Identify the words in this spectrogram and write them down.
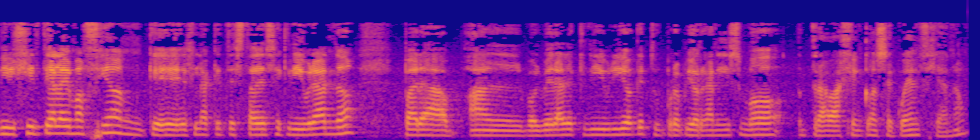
dirigirte a la emoción que es la que te está desequilibrando para al volver al equilibrio que tu propio organismo trabaje en consecuencia, ¿no?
